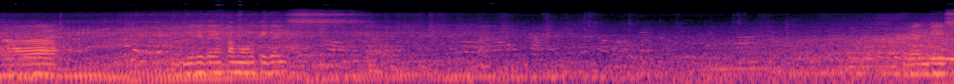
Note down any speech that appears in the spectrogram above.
Ah, bibili tayong kamote guys. Ayan guys.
